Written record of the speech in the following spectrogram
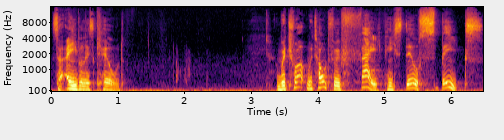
So Abel is killed. We're, we're told through faith he still speaks.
